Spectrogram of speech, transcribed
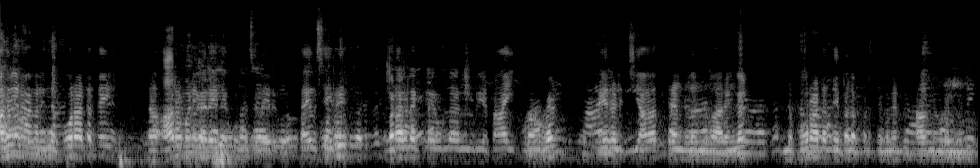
ஆகவே நாங்கள் இந்த போராட்டத்தை ஆறு மணி வரையிலே கொண்டு செல்ல இருக்கிறோம். தயவு செய்து வடகிழக்கில் உள்ள எங்களுடைய நாய் உறவுகள் பேரெழுச்சியாக திரண்டிலிருந்து வாருங்கள். இந்த போராட்டத்தை பலப்படுத்துங்கள் என்று தாழ்மையுடன்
